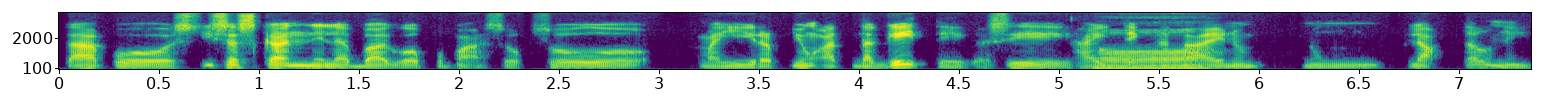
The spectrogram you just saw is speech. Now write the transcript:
Tapos isa-scan nila bago pumasok. So mahirap yung at the gate eh kasi high-tech na Oo. tayo nung nung lockdown eh.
